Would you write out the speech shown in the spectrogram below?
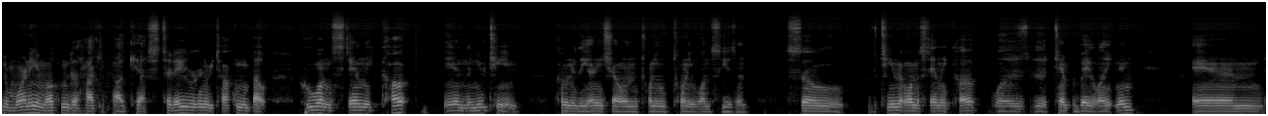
Good morning and welcome to the Hockey Podcast. Today we're going to be talking about who won the Stanley Cup and the new team coming to the NHL in the 2021 season. So, the team that won the Stanley Cup was the Tampa Bay Lightning, and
